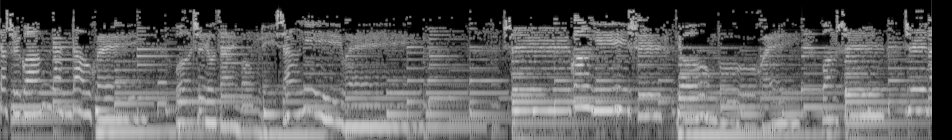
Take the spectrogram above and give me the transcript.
像时光难倒回，我只有在梦里相依偎。时光一逝永不回，往事。只能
